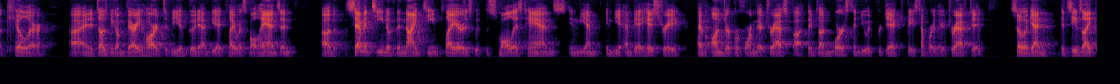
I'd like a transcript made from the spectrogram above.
a killer. Uh, and it does become very hard to be a good NBA player with small hands. And uh, 17 of the 19 players with the smallest hands in the M- in the NBA history have underperformed their draft spot. They've done worse than you would predict based on where they're drafted. So again, it seems like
